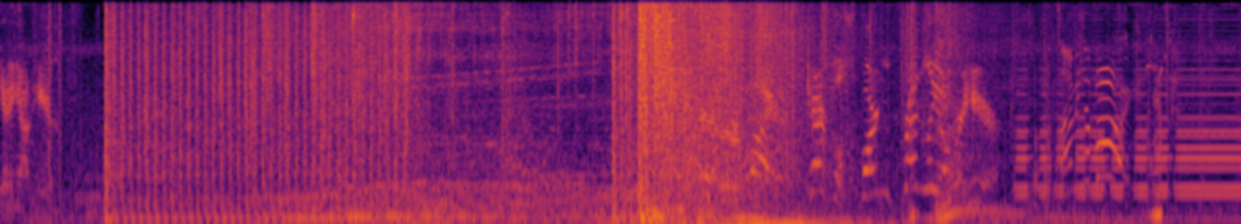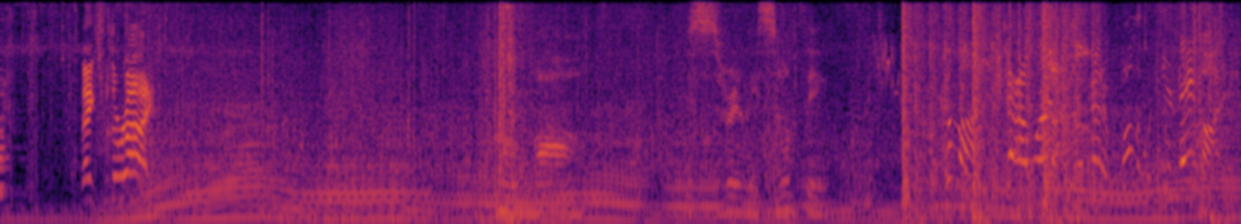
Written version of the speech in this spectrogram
Getting out here. Fire! Careful, Spartan! Friendly over here! Climbing aboard! Thanks for the ride! Oh, wow. This is really something. Come on, coward! You got a bullet with your name on it!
